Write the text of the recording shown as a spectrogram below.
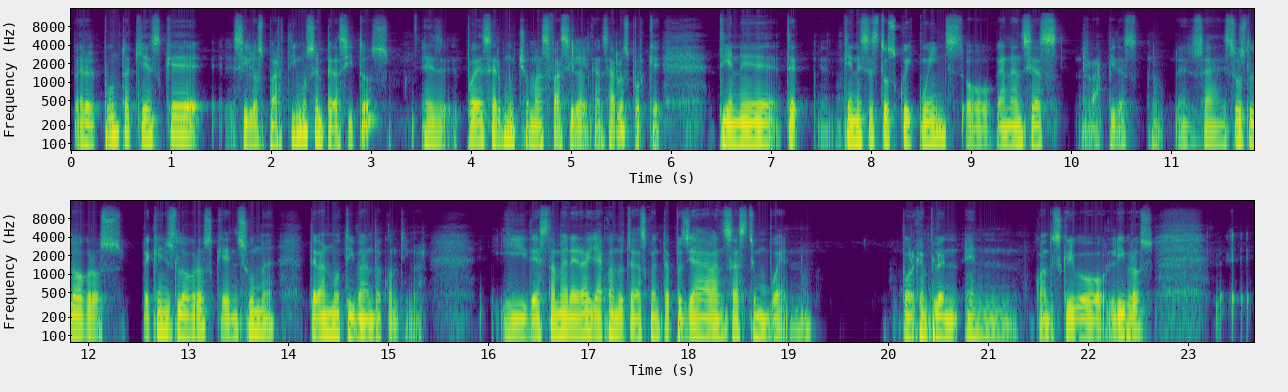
Pero el punto aquí es que si los partimos en pedacitos, puede ser mucho más fácil alcanzarlos porque tiene, tienes estos quick wins o ganancias rápidas, o sea, esos logros, pequeños logros que en suma te van motivando a continuar. Y de esta manera, ya cuando te das cuenta, pues ya avanzaste un buen. Por ejemplo, en, cuando escribo libros, eh,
